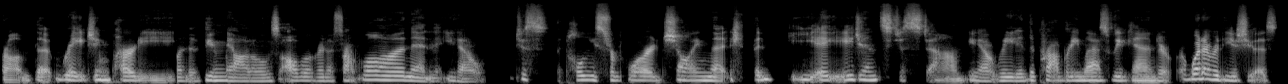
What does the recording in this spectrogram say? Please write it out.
from the raging party and the view models all over the front lawn and, you know, just the police report showing that the DEA agents just, um, you know, raided the property last weekend or, or whatever the issue is.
